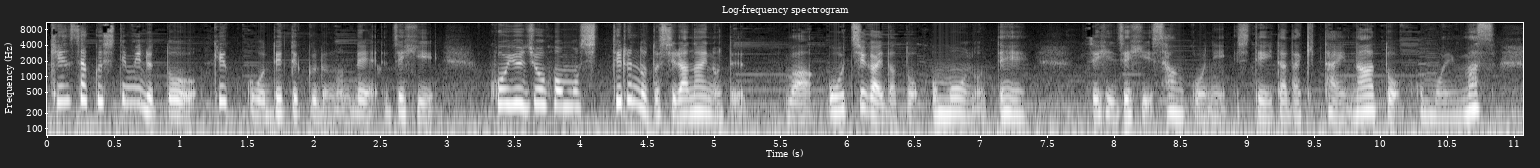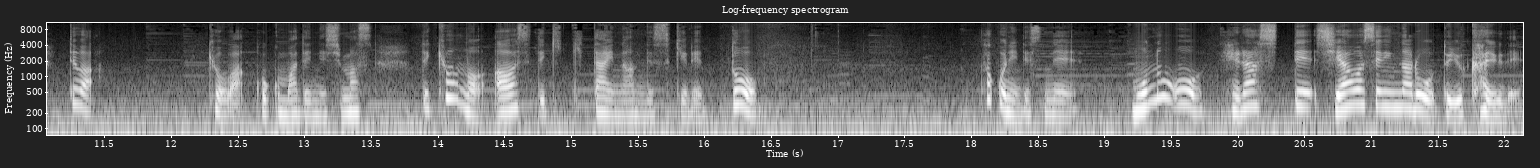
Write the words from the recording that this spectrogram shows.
検索してみると結構出てくるので是非こういう情報も知ってるのと知らないのでは大違いだと思うのでぜひぜひ参考にしていただきたいなと思います。では今日はここまでにします。で今日の合わせて聞きたいなんですけれど過去にですね物を減らして幸せになろうという回で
